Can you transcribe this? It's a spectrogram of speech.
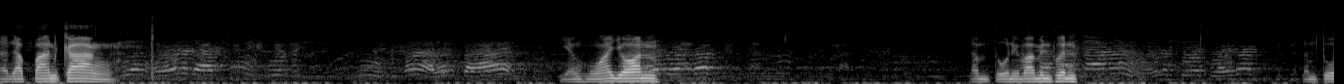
ระดับปานกลางยังหัวย้อนลำตัวนี่ว่าเป็นเพิ่น ลำตัว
